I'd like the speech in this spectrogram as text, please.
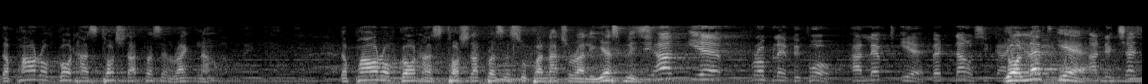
The power of God has touched that person right now. The power of God has touched that person supernaturally. Yes, please. She had ear problem before, her left ear, but now she can Your left ear. And the chest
